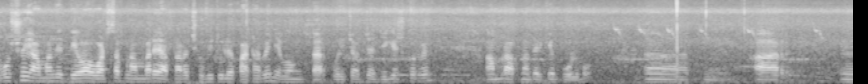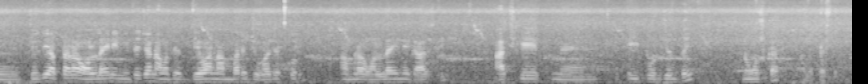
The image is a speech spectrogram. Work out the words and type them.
অবশ্যই আমাদের দেওয়া হোয়াটসঅ্যাপ নাম্বারে আপনারা ছবি তুলে পাঠাবেন এবং তার পরিচর্যা জিজ্ঞেস করবেন। আমরা আপনাদেরকে বলব। আর যদি আপনারা অনলাইনে নিতে চান, আমাদের দেওয়া নাম্বারে যোগাযোগ করুন। আমরা অনলাইনে গাছ দিই। আজকে এই পর্যন্তই। নমস্কার। ভালো থাকবেন।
